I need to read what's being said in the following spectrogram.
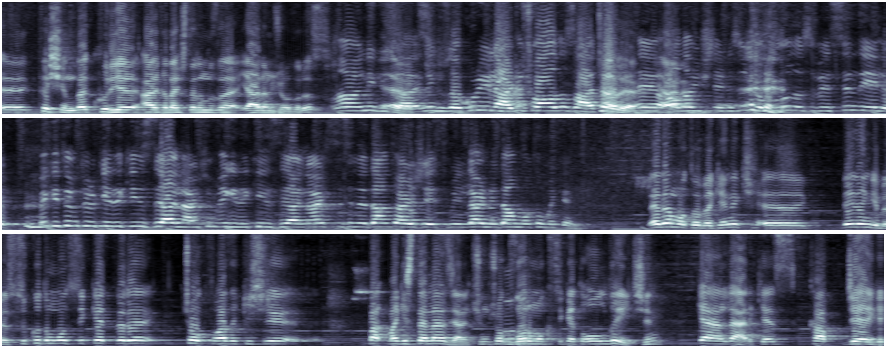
Ee, kışında kurye arkadaşlarımıza yardımcı oluruz. Aa ne güzel, Evet. ne güzel. Kuryeler de çoğaldı zaten. Tabii, Ee, yani. Allah işlerinizin çokluğunu nasip etsin diyelim. Peki tüm Türkiye'deki izleyenler, tüm Ege'deki izleyenler sizi neden tercih etmeliler, neden motomekanik? Neden motobekanik? Ee, dediğim gibi scooter motosikletleri çok fazla kişi bakmak istemez yani. Çünkü çok zor motosiklet olduğu için genelde herkes Kap, CG,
